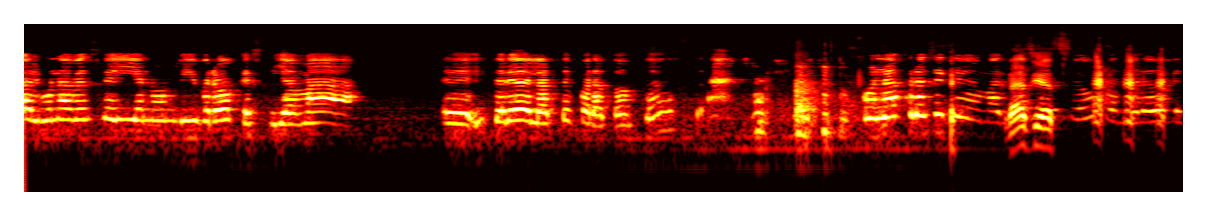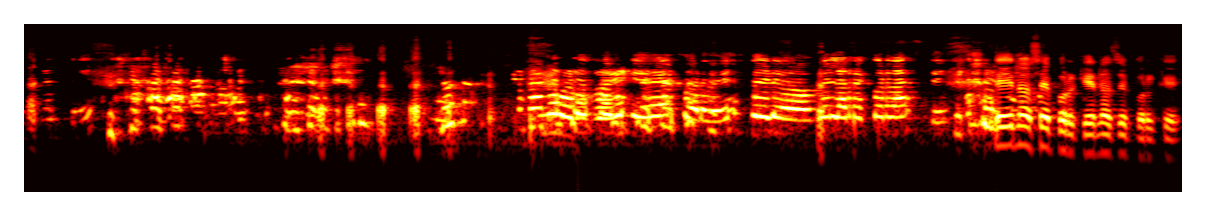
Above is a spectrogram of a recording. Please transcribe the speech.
alguna vez leí en un libro que se llama eh, Historia del arte para tontos. Una frase que me marcó Gracias. cuando era adolescente. no sé por qué me acordé, pero me la recordaste. Sí, no sé por qué, no sé por qué.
